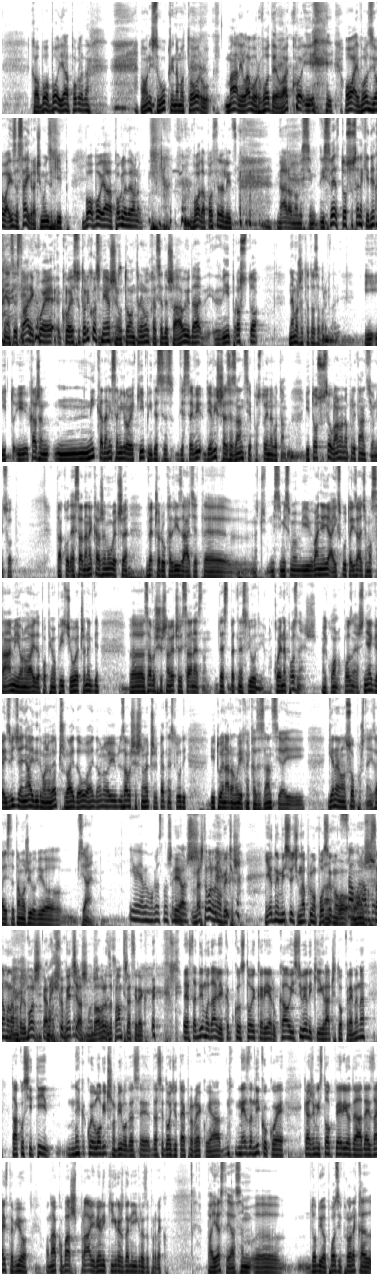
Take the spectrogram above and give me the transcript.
Kao Bo, Bo, ja pogledam, a oni su vukli na motoru mali lavor vode ovako i, i ovaj vozi, ovaj iza, sa igračima iz ekipe. Bo, Bo, ja pogledaj, ono, voda posred lica. Naravno, mislim, i sve, to su sve neke djetinjace stvari koje, koje su toliko smiješne u tom trenutku kad se dešavaju da vi prosto ne možete to zaboraviti. I, i, i kažem, nikada nisam igrao u ekipi gdje, se, gdje, se, gdje više zezancije postoji nego tamo. I to su sve uglavnom napolitanci, oni su od Tako da, e sad da ne kažem uveče, večeru kad vi izađete, znači, mislim, mi smo i Vanja i ja, x puta izađemo sami, ono, ajde, popijemo piće uveče negdje, završiš na večeri sa, ne znam, 10-15 ljudi, ono, koje ne poznaješ, nego ono, poznaješ njega, izviđenja, ajde, idemo na večer, ajde ovo, ajde ono, i završiš na večeri 15 ljudi i tu je naravno uvijek neka zezancija i generalno su opušteni, zaista je tamo život bio sjajan. Jo, ja bih mogla da slušam e, još. Znaš mora da nam obećaš? Jednu emisiju ću napravimo posebno o, samo, napolje. samo napolje. Može? Može. Obećavaš? Dobro, zapamti šta si rekao. e, sad idemo dalje kroz tvoju karijeru. Kao i svi veliki igrači tog vremena, tako si ti, nekako je logično bilo da se, da se dođe u taj proreko. Ja ne znam niko ko je, kažem, iz tog perioda da je zaista bio onako baš pravi veliki igrač da nije igrao za proreko. Pa jeste, ja sam uh, dobio poziv proreka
